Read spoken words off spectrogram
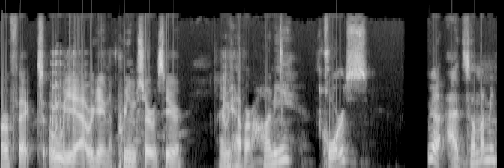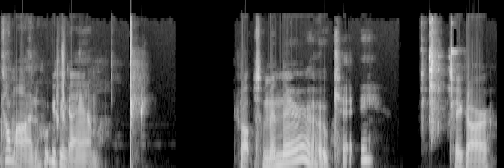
Perfect. Oh yeah, we're getting the premium service here. And we have our honey, of course. We gotta add some. I mean, come on. Who do you think I am? Drop some in there. Okay. Take our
